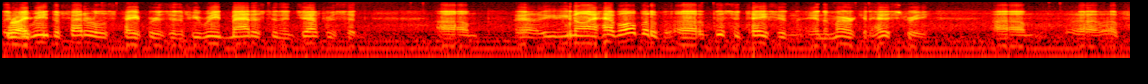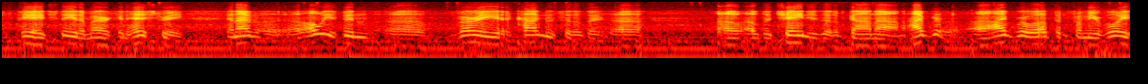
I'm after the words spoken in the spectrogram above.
If Right. you read the Federalist Papers and if you read Madison and Jefferson, um, uh, you know I have all but a uh, dissertation in American history, um, uh, a PhD in American history, and I've uh, always been uh, very uh, cognizant of the uh, of, of the changes that have gone on. I grew, uh, I grew up, and from your voice,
